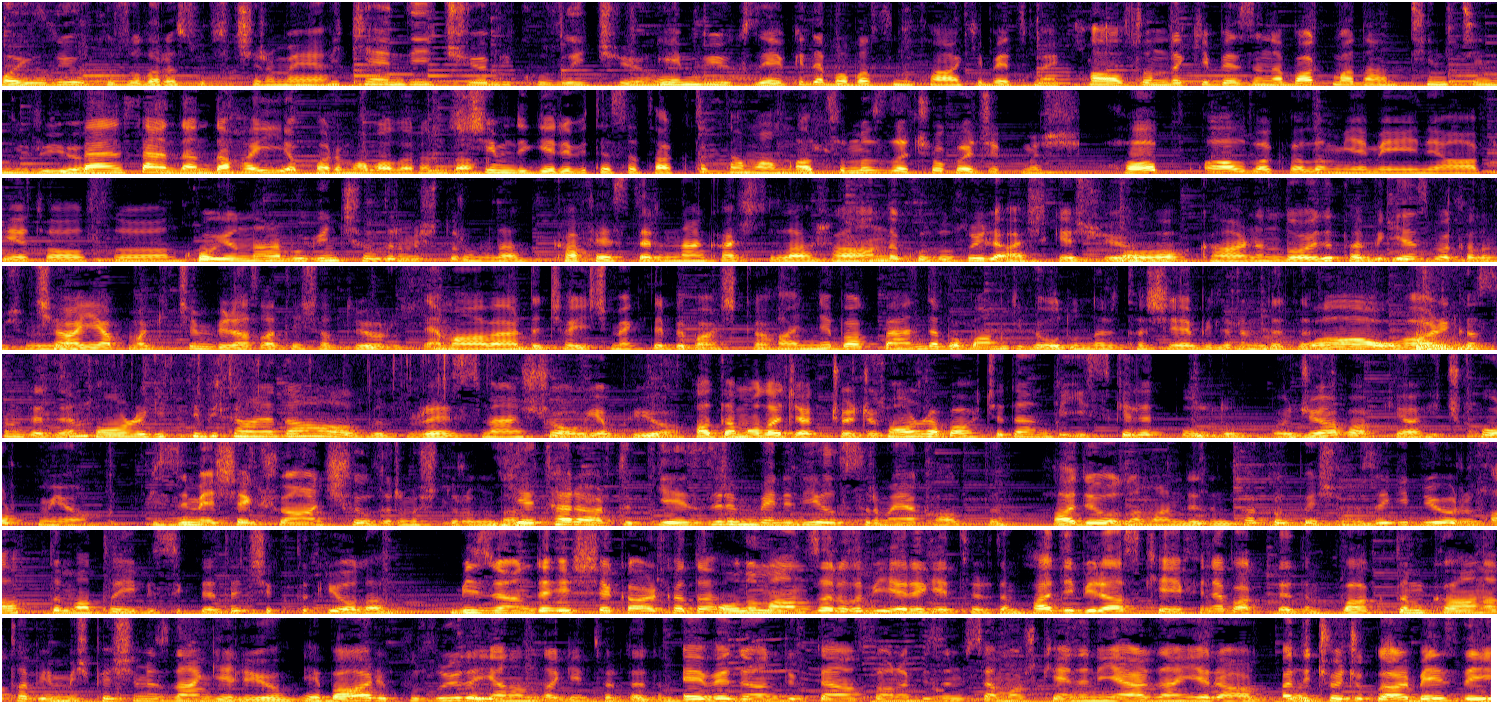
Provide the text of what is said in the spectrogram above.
Bayılıyor kuzulara süt içirmeye. Bir kendi içiyor, bir kuzu içiyor. En büyük zevki de babasını takip etmek. Altındaki bezine bakmadan tin tin yürüyor. Ben senden daha iyi yaparım havalarında. Şimdi geri vitese taktık tamamdır. Atımız da çok acıkmış. Hop al bakalım yemeğini afiyet olsun. Koyunlar bugün çıldırmış durumda. Kafeslerinden kaçtılar. Kaan da kuzusuyla aşk yaşıyor. Oh karnın doydu tabi gez bakalım şimdi. Çay yapmak için biraz ateş atıyoruz. Semaverde çay içmek de bir başka. Anne bak ben de babam gibi odunları taşıyabilirim dedi. Wow harikasın dedim. Sonra gitti bir tane daha aldı. Resmen şov yapıyor. Adam olacak çocuk. Sonra bahçeden bir iskelet buldu. Çocuğa bak ya hiç korkmuyor. Bizim eşek şu an çıldırmış durumda. Yeter artık gezdirin beni diye ısırmaya kalktı. Hadi o zaman dedim takıl peşimize gidiyoruz. Attım atayı bisiklete çıktık yola. Biz önde eşek arkada. Onu manzaralı bir yere getirdim. Hadi biraz keyfine bak dedim. Baktım Kaan ata binmiş peşimizden geliyor. E bari kuzuyu da yanında getir dedim. Eve döndükten sonra bizim Semoş kendini yerden yere attı. Hadi çocuklar bez değiş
